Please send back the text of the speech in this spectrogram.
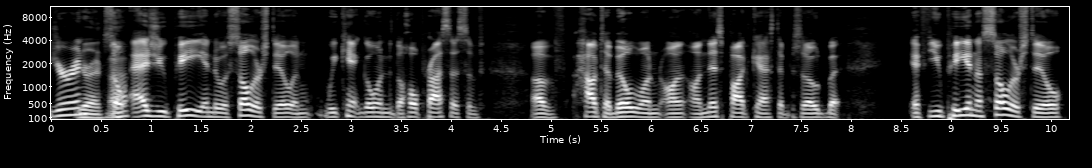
urine. Urine, So uh-huh. as you pee into a solar still, and we can't go into the whole process of of how to build one on on this podcast episode, but if you pee in a solar still,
